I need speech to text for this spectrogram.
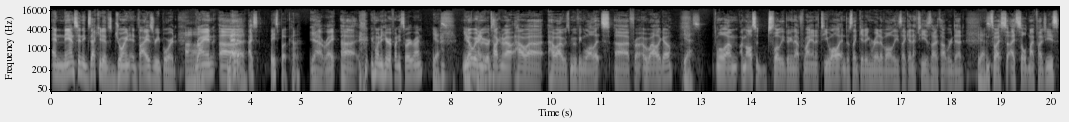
and Nansen executives join advisory board. Ryan, uh, Meta? I Facebook, huh? Yeah, right. Uh, you want to hear a funny story, Ryan? Yes. You, know have when we were talking about how uh, how I was moving wallets uh, from a while ago. Yes. Well, I'm I'm also slowly doing that for my NFT wallet and just like getting rid of all these like NFTs that I thought were dead. Yes. And so I, I sold my pudgies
